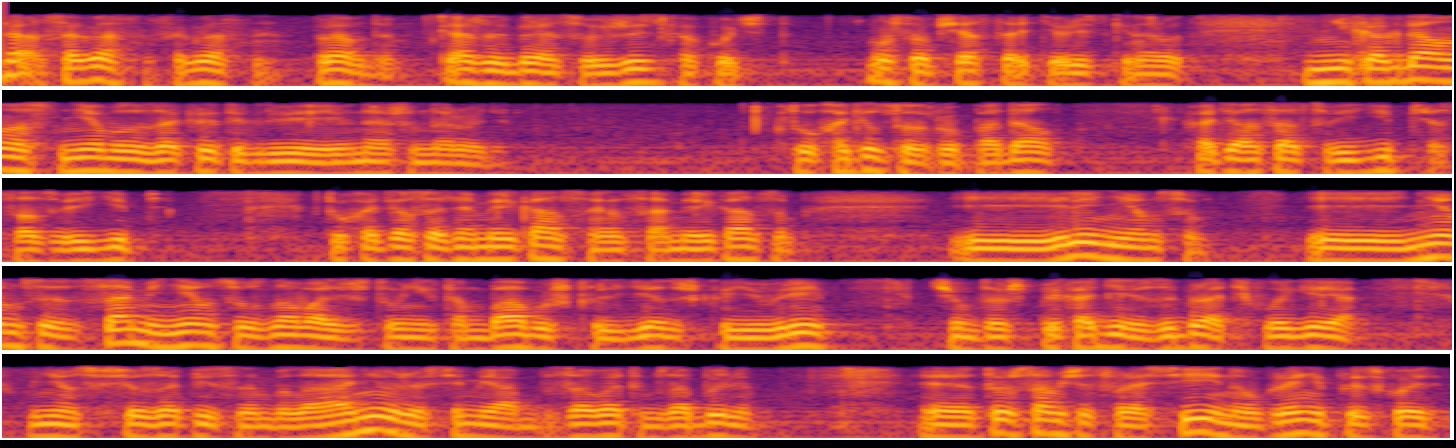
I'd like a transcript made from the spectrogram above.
Да, согласна, согласна, правда. Каждый выбирает свою жизнь, как хочет. Может вообще оставить еврейский народ. Никогда у нас не было закрытых дверей в нашем народе. Кто уходил, тот пропадал. Хотел остаться в Египте, остался в Египте. Кто хотел стать американцем, остался американцем и, или немцем. И немцы, сами немцы узнавали, что у них там бабушка или дедушка еврей, причем потому что приходили забирать их в лагеря. У немцев все записано было, а они уже в семье об этом забыли. Э, то же самое сейчас в России, на Украине происходит.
